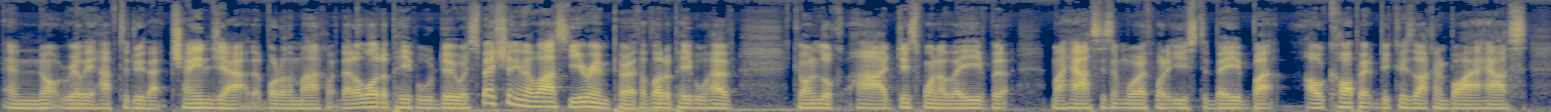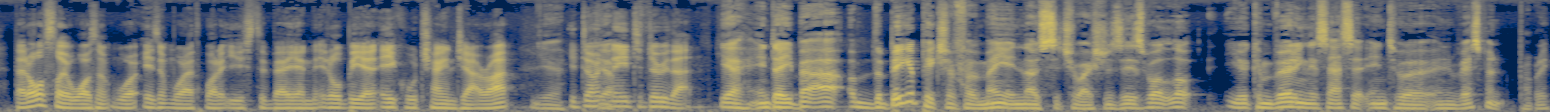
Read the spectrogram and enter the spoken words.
and not really have to do that change out at the bottom of the market that a lot of people do, especially in the last year in Perth. A lot of people have gone, look, ah, I just want to leave, but my house isn't worth what it used to be, but I'll cop it because I can buy a house that also wasn't wor- isn't worth what it used to be, and it'll be an equal change out, right? Yeah. You don't Yeah. need to do that. Yeah, indeed. But uh, the bigger picture for me in those situations is well, look, you're converting this asset into a, an investment property.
